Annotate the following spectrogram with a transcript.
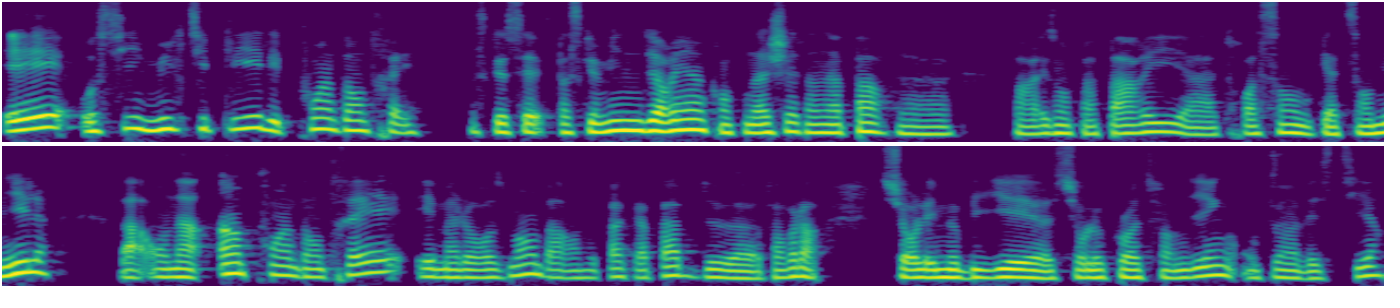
Et aussi multiplier les points d'entrée. Parce que, parce que mine de rien, quand on achète un appart, euh, par exemple à Paris, à 300 ou 400 000, bah, on a un point d'entrée et malheureusement, bah, on n'est pas capable de. Euh, enfin voilà, sur l'immobilier, euh, sur le crowdfunding, on peut investir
